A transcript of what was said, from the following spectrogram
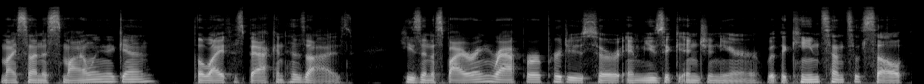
My son is smiling again. The life is back in his eyes. He's an aspiring rapper, producer, and music engineer with a keen sense of self,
